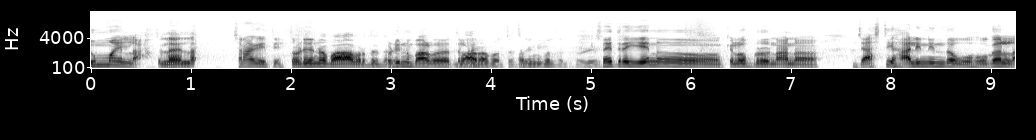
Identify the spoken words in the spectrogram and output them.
ಡುಮ್ಮ ಇಲ್ಲ. ಇಲ್ಲ ಇಲ್ಲ. ಚೆನ್ನಾಗೈತಿ. ತೊಡಿ ಬಾಳ ಬರ್ತೈತಿ ತೊಡಿನೂ ಭಾಳ ಹಿಂಗ್ ಬರ್ತೈತಿ ಸ್ನೇಹಿತರೆ ಏನು ಕೆಲವೊಬ್ರು ನಾನು ಜಾಸ್ತಿ ಹಾಲಿನಿಂದ ಹೋಗಲ್ಲ.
